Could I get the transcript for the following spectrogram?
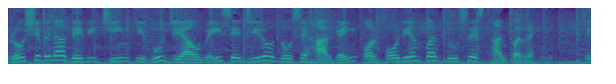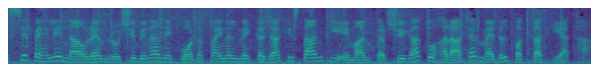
रोशबिना देवी चीन की वू जियाओ वेई से ज़ीरो दो से हार गई और पोडियम पर दूसरे स्थान पर रही। इससे पहले नावरेम रोशबिना ने क्वार्टर फाइनल में कजाकिस्तान की एमान कर्शिगा को हराकर मेडल पक्का किया था।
